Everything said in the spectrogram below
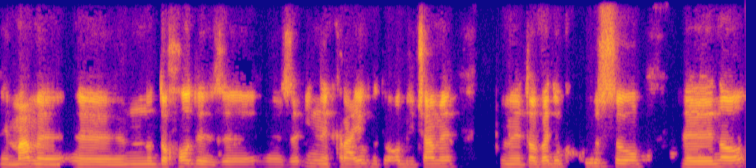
mamy no, dochody z, z innych krajów, no to obliczamy to według kursu no,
